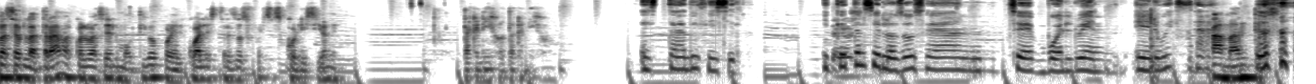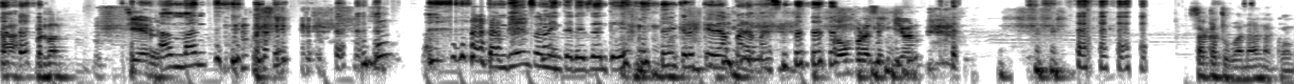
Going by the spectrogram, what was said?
va a ser la trama, cuál va a ser el motivo por el cual estas dos fuerzas colisionen. Tacanijo, tacanijo. Está difícil. ¿Y qué tal si los dos sean, se vuelven héroes? Amantes. Ah, perdón. Sí, héroes. Amantes. También suena interesante. Creo que da para más. Compro ese guion. Saca tu banana. Ay,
